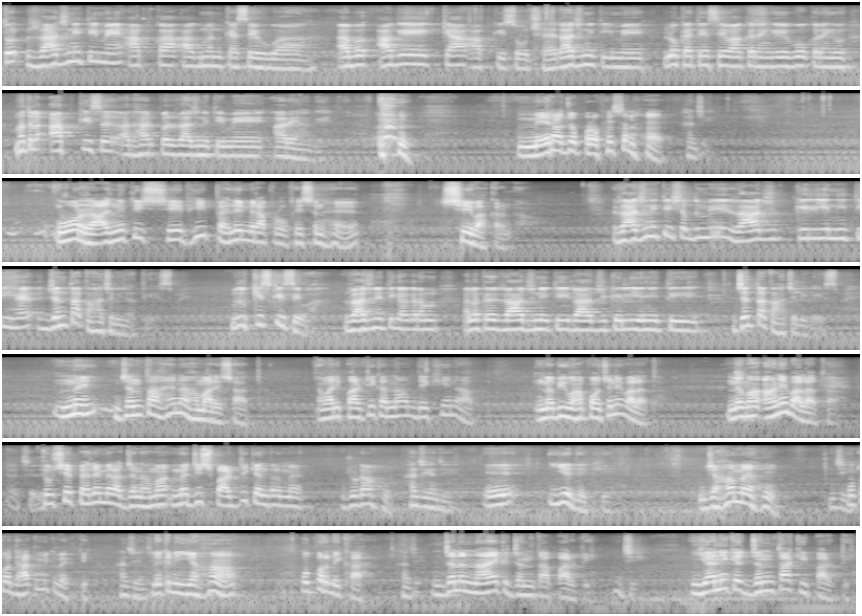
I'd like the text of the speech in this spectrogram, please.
तो राजनीति में आपका आगमन कैसे हुआ? अब आगे क्या आपकी सोच है? राजनीति में लोग कहते हैं सेवा करेंगे वो करेंगे वो मतलब आप किस आधार पर राजनीति में आ रहे हैं आगे? मेरा जो प्रोफेशन है हाँ जी। वो राजनीति से भी पहले मेरा प्रोफेशन है सेवा करना। राजनीति शब्द में राज के लिए नीति है जनता कहाँ चली जाती है इसमें? मतलब किसकी सेवा? राजनीति का अगर हम अलग करें राजनीति राज्य के लिए नीति जनता कहाँ चली गई इसमें? नहीं जनता है ना हमारे साथ। हमारी पार्टी का नाम देखिए ना आप। मैं भी वहाँ पहुँचने वाला था। मैं वहाँ आने वाला था। अच्छा तो उससे पहले मेरा जन्म मैं जिस पार्टी के अंदर मैं जुड़ा हूँ हाँ जी हाँ जी। ये ये देखिए जहाँ मैं हूँ जी। हूँ तो आध्यात्मिक व्यक्ति। हाँ जी हाँ जी। लेकिन यहाँ ऊपर लिखा है हाँ जी। जननायक जनता पार्टी। जी। यानी कि जनता की पार्टी।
